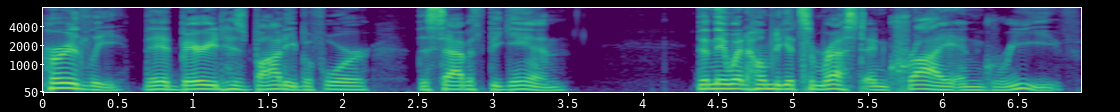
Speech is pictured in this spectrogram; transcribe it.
Hurriedly, they had buried his body before the Sabbath began. Then they went home to get some rest and cry and grieve.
